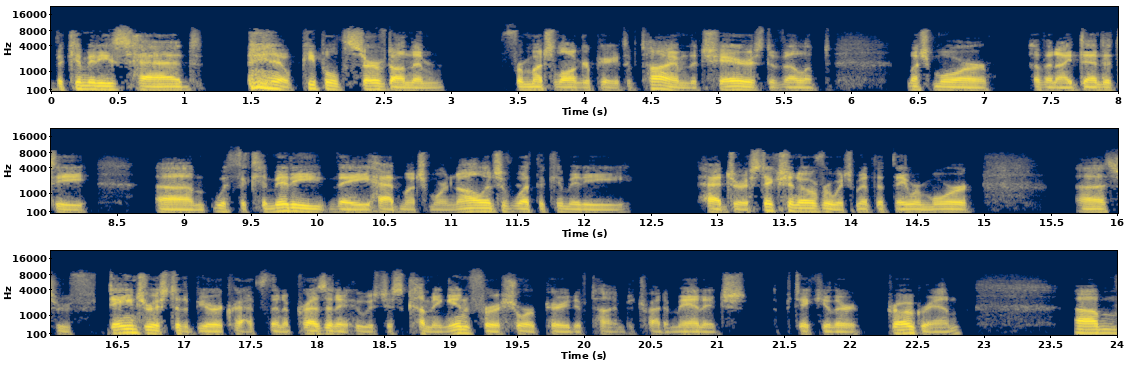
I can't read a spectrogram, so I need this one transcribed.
the committees had, you know, people served on them for much longer periods of time. The chairs developed much more of an identity um, with the committee. They had much more knowledge of what the committee had jurisdiction over, which meant that they were more uh, sort of dangerous to the bureaucrats than a president who was just coming in for a short period of time to try to manage a particular program. Um,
